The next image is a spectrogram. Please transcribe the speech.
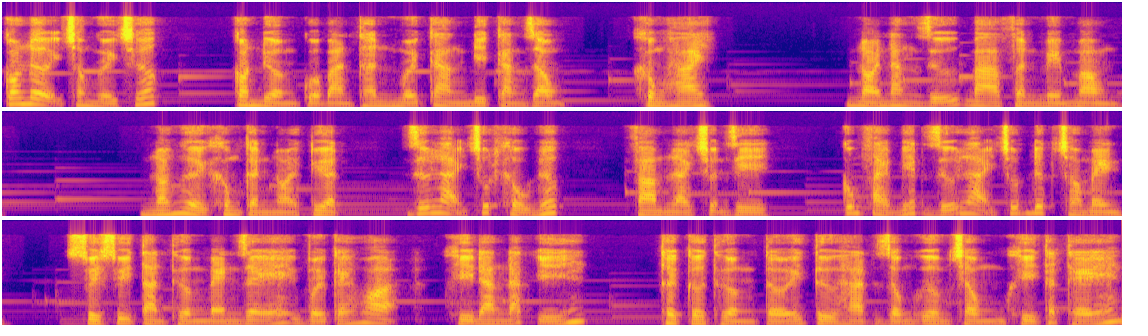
Có lợi cho người trước, con đường của bản thân mới càng đi càng rộng. Không hai. Nói năng giữ ba phần mềm mỏng. Nói người không cần nói tuyệt, giữ lại chút khẩu nước phàm là chuyện gì, cũng phải biết giữ lại chút đức cho mình. Suy suy tàn thường bén dễ với cái họa khi đang đắc ý. Thời cơ thường tới từ hạt giống ươm trồng khi thất thế.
